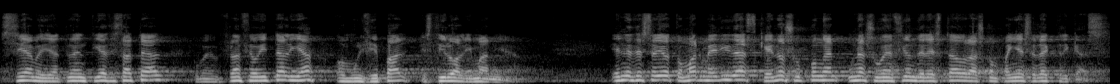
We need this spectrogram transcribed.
sea mediante una entidad estatal como en Francia o Italia, o municipal, estilo Alemania. Es necesario tomar medidas que no supongan una subvención del Estado a las compañías eléctricas.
